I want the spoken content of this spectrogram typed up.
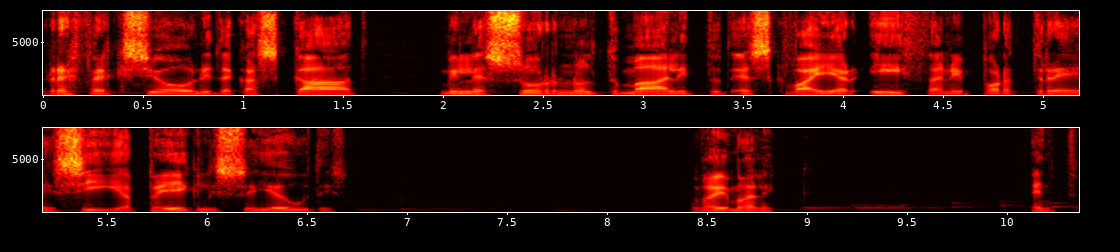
reflektsioonide kaskaad milles surnult maalitud Esquire Ethani portree siia peeglisse jõudis? võimalik. ent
